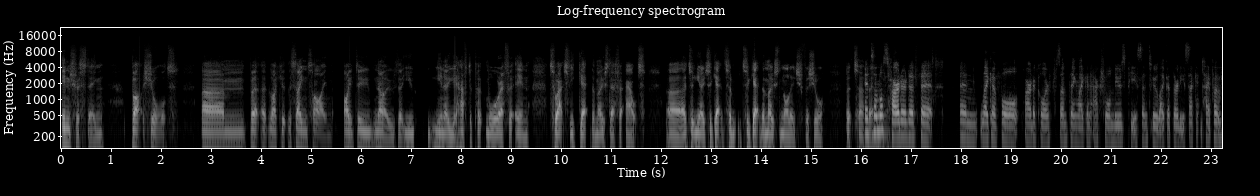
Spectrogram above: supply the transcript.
interesting but short. Um, but at, like at the same time, I do know that you, you know, you have to put more effort in to actually get the most effort out. Uh, to you know, to get to to get the most knowledge for sure. But uh, it's but almost harder to fit in like a full article or something like an actual news piece into like a 30 second type of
